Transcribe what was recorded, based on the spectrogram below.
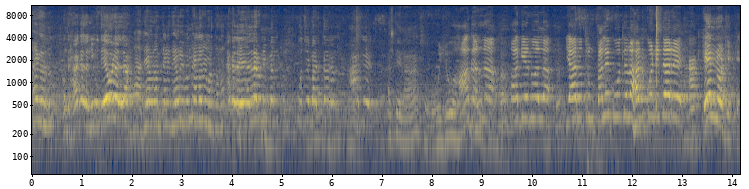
ಹೇಗದು? ಅಂದ್ರೆ ಹಾಗಲ್ಲ ನೀವು ದೇವರಲ್ಲ. ದೇವರು ದೇವ್ರು ಅಂತೇಳಿ ದೇವ್ರಿಗೆ ಬಂದ್ರೆ ಎಲ್ಲರೂ ಬರ್ತದೆ ಹಾಗಲ್ಲ ಎಲ್ಲರೂ ನಿಮ್ಮನ್ನು ಪೂಜೆ ಮಾಡ್ತಾರಲ್ಲ ಹಾಗೆ. ಅಷ್ಟೇನಾ? ಅಯ್ಯೋ ಹಾಗಲ್ಲ. ಹಾಗೇನು ಅಲ್ಲ. ಯಾರ ಹತ್ರ ತಲೆ ಕೂದಲೆಲ್ಲ ಹಣ್ಕೊಂಡಿದ್ದಾರೆ ಏನ್ ನೋಡ್ಲಿಕ್ಕೆ?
